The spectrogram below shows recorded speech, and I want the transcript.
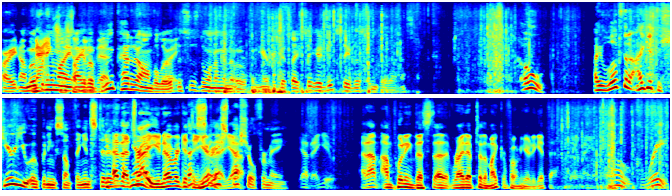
All right, I'm opening my. I have a like blue padded envelope. This is the one I'm going to open here because I, sa- I did save this one for last. Oh, I love that I get to hear you opening something instead of Yeah, that's right. You never get to hear very that, yeah. Special for me. Yeah, thank you. And I'm, I'm putting this uh, right up to the microphone here to get that. So. Oh, great.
